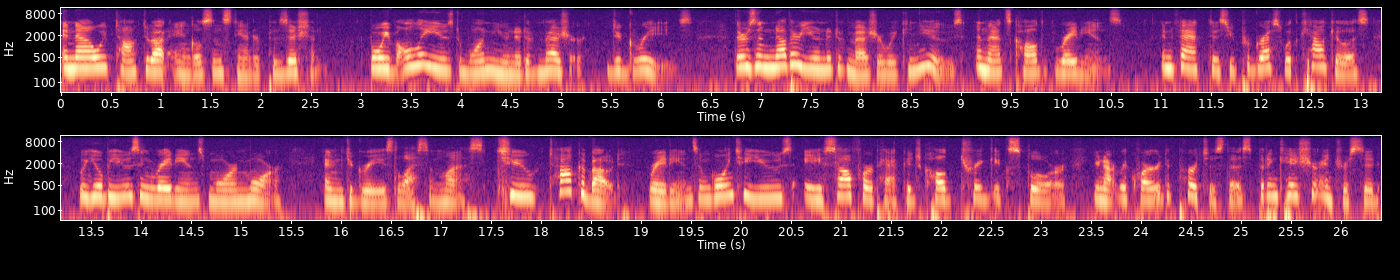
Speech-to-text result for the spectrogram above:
and now we've talked about angles in standard position. But we've only used one unit of measure, degrees. There's another unit of measure we can use, and that's called radians. In fact, as you progress with calculus, well, you'll be using radians more and more, and degrees less and less. To talk about radians, I'm going to use a software package called Trig Explorer. You're not required to purchase this, but in case you're interested,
